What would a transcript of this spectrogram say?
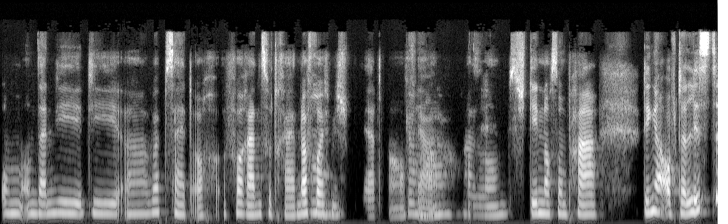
um, um dann die, die äh, Website auch voranzutreiben. Da freue ich mich schon sehr drauf, genau. ja. Also es stehen noch so ein paar Dinge auf der Liste,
